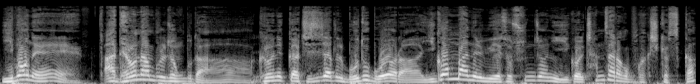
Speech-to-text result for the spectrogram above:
이번에 아 내로남불 정부다. 그러니까 지지자들 모두 모여라. 이것만을 위해서 순전히 이걸 참사라고 부각시켰을까?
